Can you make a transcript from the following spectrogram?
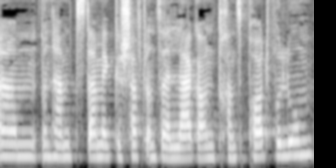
ähm, und haben es damit geschafft, unser Lager- und Transportvolumen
